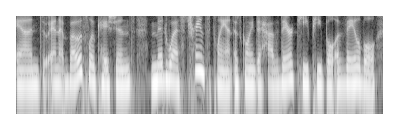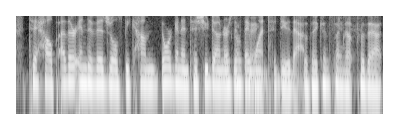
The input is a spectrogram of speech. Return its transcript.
And, and at both locations, Midwest Transplant is going to have their key people available to help other individuals become organ and tissue donors if they want to do that. So they can sign up for that.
